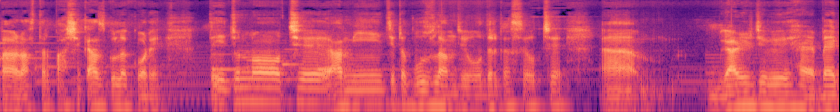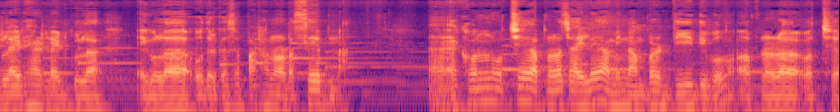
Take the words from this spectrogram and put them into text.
বা রাস্তার পাশে কাজগুলো করে, তো এই জন্য হচ্ছে আমি যেটা বুঝলাম যে ওদের কাছে হচ্ছে গাড়ির যে ব্যাকলাইট হেডলাইটগুলা এগুলা ওদের কাছে পাঠানোটা সেভ না। এখন হচ্ছে আপনারা চাইলে আমি নাম্বার দিয়ে দিব। আপনারা হচ্ছে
